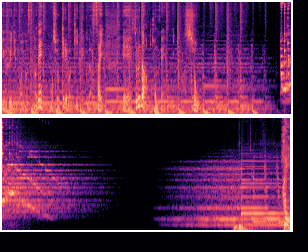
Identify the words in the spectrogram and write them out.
いうふうに思いますのでもしよければ聞いてください、えーそれでは本編いきましょう。はい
